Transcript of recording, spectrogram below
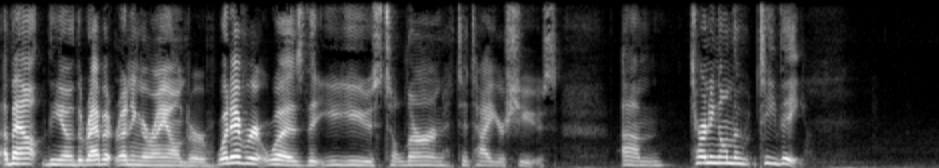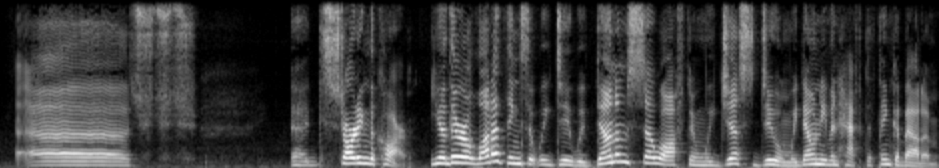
about you know the rabbit running around or whatever it was that you used to learn to tie your shoes. Um, turning on the tv uh, uh, starting the car you know there are a lot of things that we do we've done them so often we just do them we don't even have to think about them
